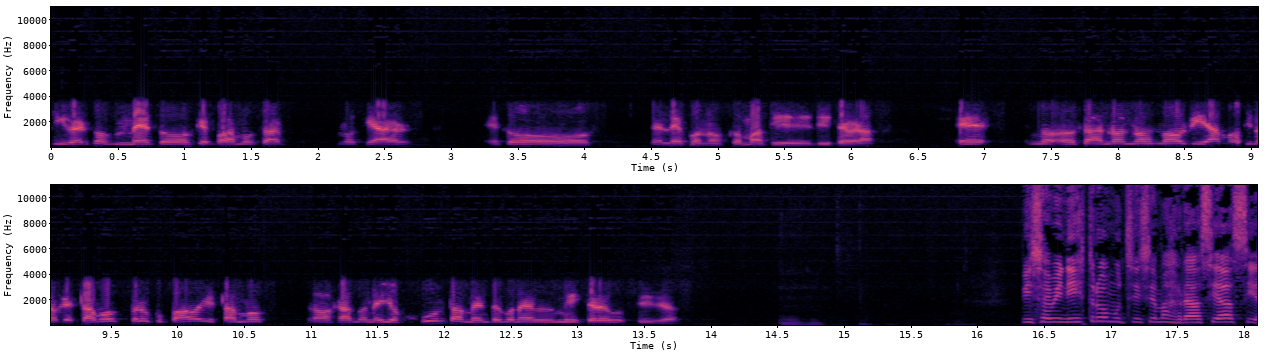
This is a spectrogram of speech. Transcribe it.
Diversos métodos que podamos usar bloquear esos teléfonos, como así dice, ¿verdad? Eh, no, o sea, no, no, no olvidamos, sino que estamos preocupados y estamos trabajando en ello juntamente con el Ministerio de Justicia. Viceministro, muchísimas gracias y,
